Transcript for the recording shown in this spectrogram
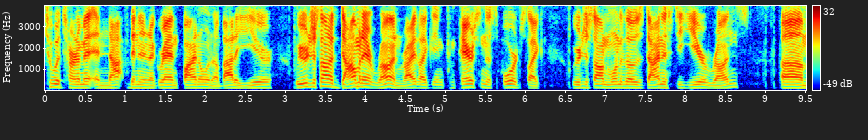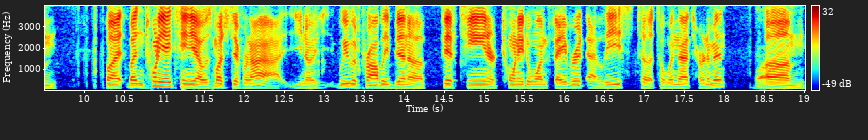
to a tournament and not been in a grand final in about a year. We were just on a dominant run, right? Like in comparison to sports, like we were just on one of those dynasty year runs. Um, but but in 2018, yeah, it was much different. I you know we would probably been a 15 or 20 to one favorite at least to to win that tournament. Wow. Um,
